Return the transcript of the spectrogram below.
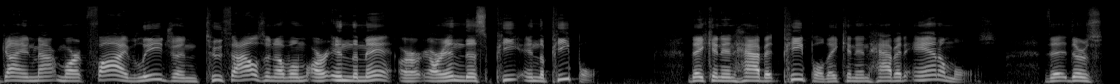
guy in Mark 5, Legion, 2,000 of them are in, the man, are, are in, this pe- in the people. They can inhabit people, they can inhabit animals. There's,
